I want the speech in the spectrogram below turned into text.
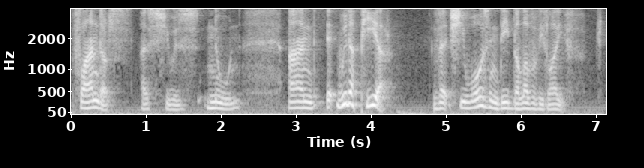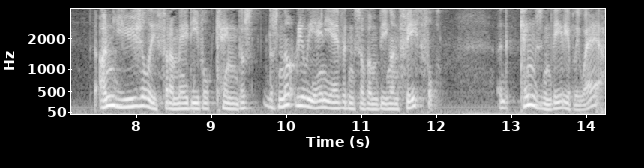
Flanders, as she was known, and it would appear that she was indeed the love of his life. Unusually for a medieval king, there's, there's not really any evidence of him being unfaithful. And kings invariably were.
